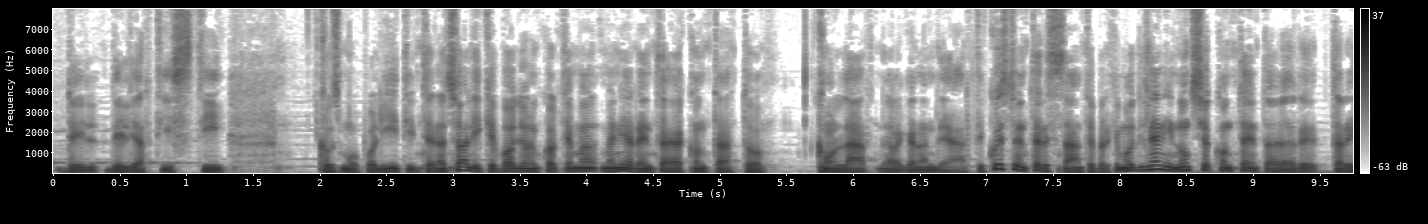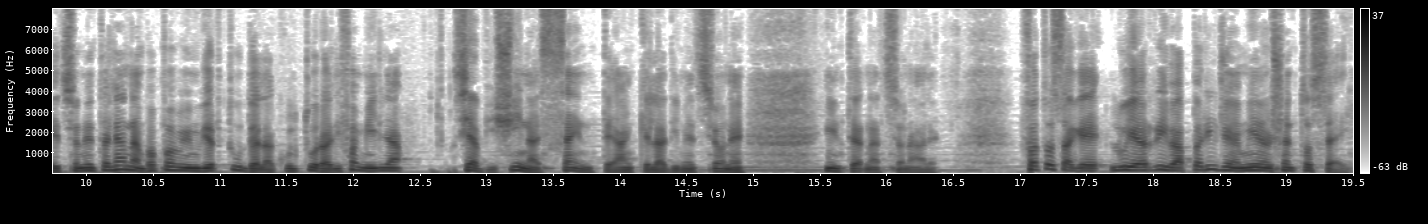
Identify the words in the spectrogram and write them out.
del, degli artisti cosmopoliti internazionali che vogliono in qualche maniera entrare a contatto con la grande arte. Questo è interessante perché Modigliani non si accontenta della tradizione italiana, ma proprio in virtù della cultura di famiglia si avvicina e sente anche la dimensione internazionale. Fatto sta che lui arriva a Parigi nel 1906,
